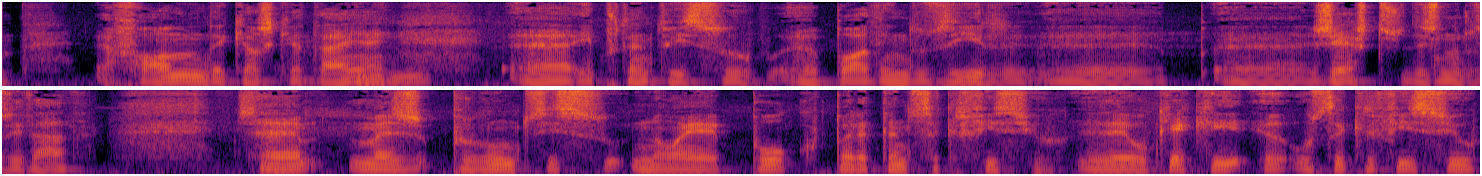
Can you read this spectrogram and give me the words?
uh, a fome daqueles que a têm. Uhum. e, portanto, isso pode induzir gestos de generosidade. Uh, mas pergunto se isso não é pouco para tanto sacrifício. Uh, o que é que uh, o sacrifício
